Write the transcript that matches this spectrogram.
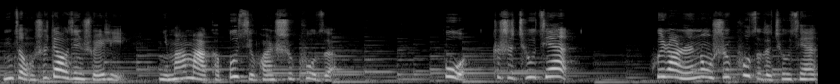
你总是掉进水里，你妈妈可不喜欢湿裤子。不，这是秋千，会让人弄湿裤子的秋千。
